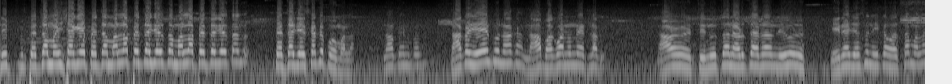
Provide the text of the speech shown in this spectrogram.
నీ పెద్ద మనిషికి పెద్ద మళ్ళా పెద్ద చేస్తా మళ్ళా పెద్ద చేస్తాను. పెద్ద చేసుకైతే పో మళ్ళా. నాకేం పోదు నాకు ఏం పో నాకు నా భగవాన్ ఉన్న ఎట్లా. నా తినుతా నడుతా నీవు ఏనా చేస్తా నీకే వస్తా మళ్ళా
